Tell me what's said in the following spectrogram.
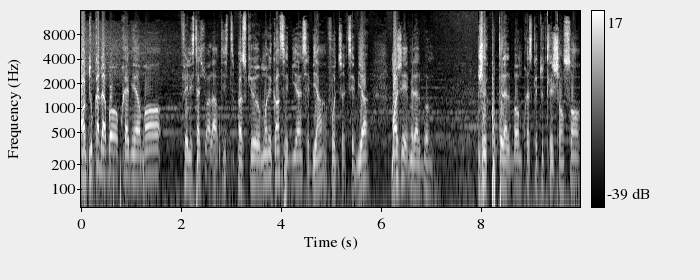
En tout cas, d'abord, premièrement, félicitations à l'artiste parce que mon quand c'est bien, c'est bien. Faut dire que c'est bien. Moi, j'ai aimé l'album. J'ai écouté l'album, presque toutes les chansons.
